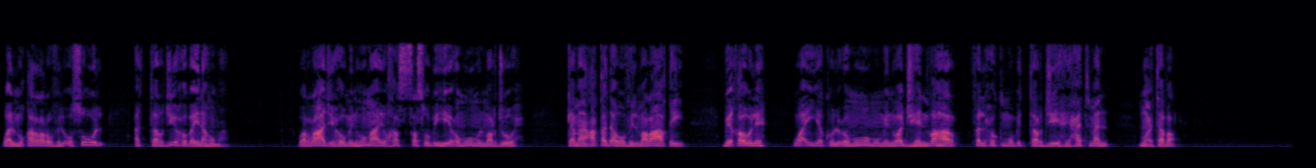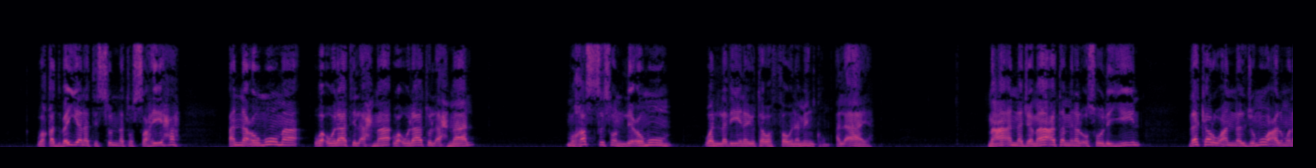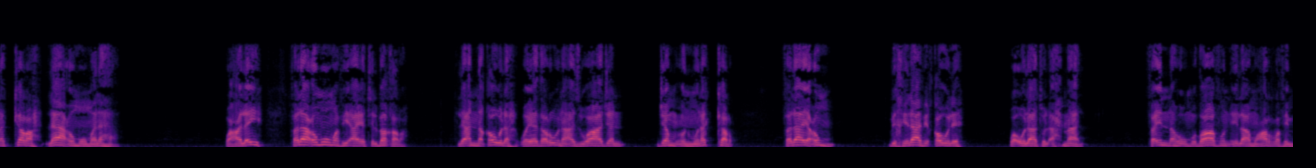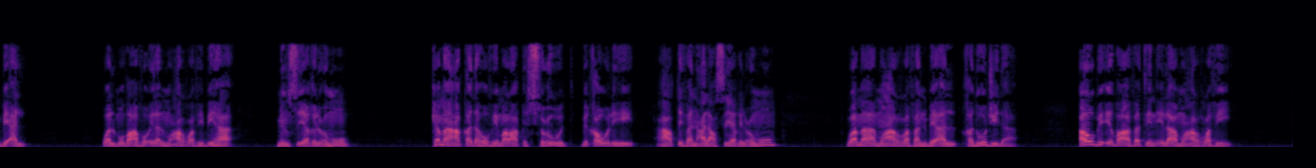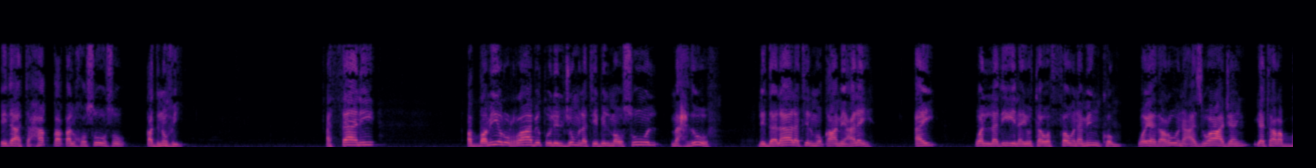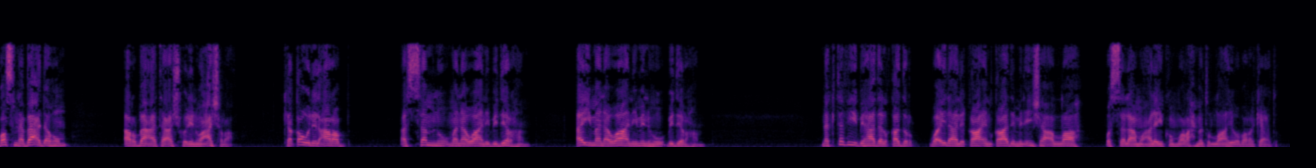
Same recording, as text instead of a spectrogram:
والمقرر في الأصول الترجيح بينهما والراجح منهما يخصص به عموم المرجوح كما عقده في المراقي بقوله وإن يكن العموم من وجه ظهر فالحكم بالترجيح حتما معتبر. وقد بينت السنة الصحيحة أن عموم وأولاة الأحمال, وأولاة الأحمال مخصص لعموم والذين يتوفون منكم. الآية مع أن جماعة من الأصوليين ذكروا أن الجموع المنكرة لا عموم لها وعليه فلا عموم في آية البقرة. لأن قوله ويذرون أزواجا جمع منكر فلا يعم بخلاف قوله وأولاة الأحمال فإنه مضاف إلى معرف بأل والمضاف إلى المعرف بها من صيغ العموم كما عقده في مراقي السعود بقوله عاطفا على صيغ العموم وما معرفا بأل قد وجدا أو بإضافة إلى معرف إذا تحقق الخصوص قد نفي. الثاني الضمير الرابط للجملة بالموصول محذوف لدلالة المقام عليه أي والذين يتوفون منكم ويذرون أزواجا يتربصن بعدهم أربعة أشهر وعشرة. كقول العرب السمن منوان بدرهم أي منوان منه بدرهم. نكتفي بهذا القدر وإلى لقاء قادم إن شاء الله. والسلام عليكم ورحمة الله وبركاته.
